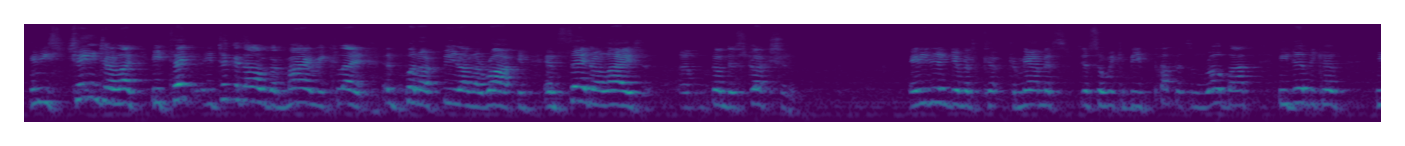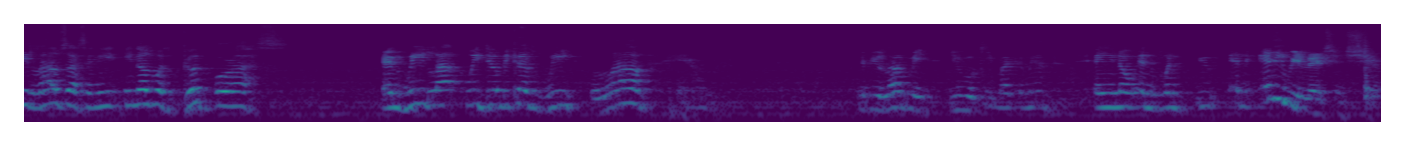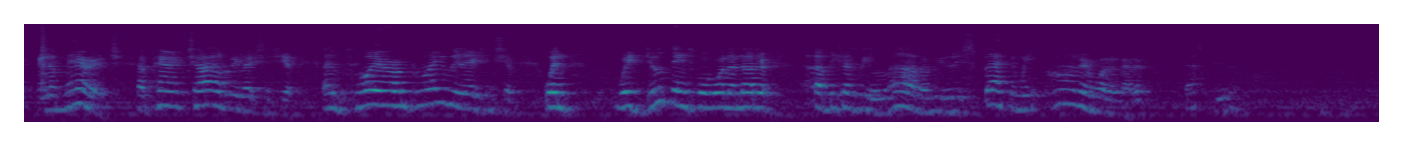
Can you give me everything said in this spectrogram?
And He's changed our life. He, take, he took us out of the miry clay and put our feet on the rock and, and saved our lives uh, from destruction. And He didn't give us commandments just so we could be puppets and robots. He did because He loves us and He, he knows what's good for us. And we love we do because we love. If you love me, you will keep my commandments. And you know, and when you in any relationship, in a marriage, a parent-child relationship, an employer-employee relationship, when we do things for one another uh, because we love and we respect and we honor one another, that's beautiful.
